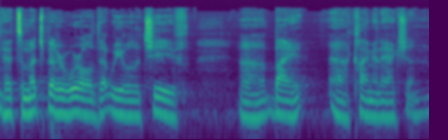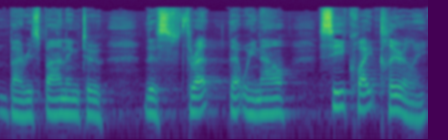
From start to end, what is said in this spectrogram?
it's a much better world that we will achieve uh, by uh, climate action, by responding to this threat that we now see quite clearly.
